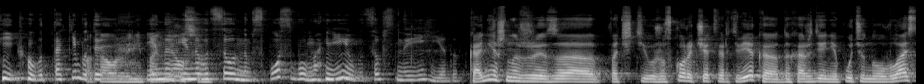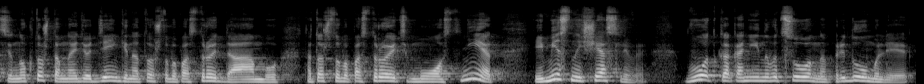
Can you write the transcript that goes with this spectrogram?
И вот таким Пока вот не инновационным способом они, вот, собственно, и едут. Конечно же, за почти уже скоро четверть века дохождения Путина у власти, но кто ж там найдет деньги на то, чтобы построить дамбу, на то, чтобы построить мост? Нет. И местные счастливы. Вот как они инновационно придумали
